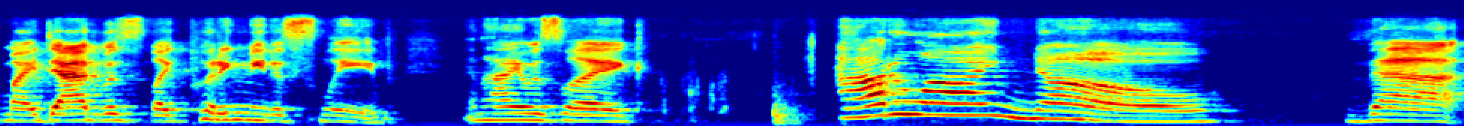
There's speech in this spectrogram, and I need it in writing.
my dad was like putting me to sleep and I was like how do I know that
